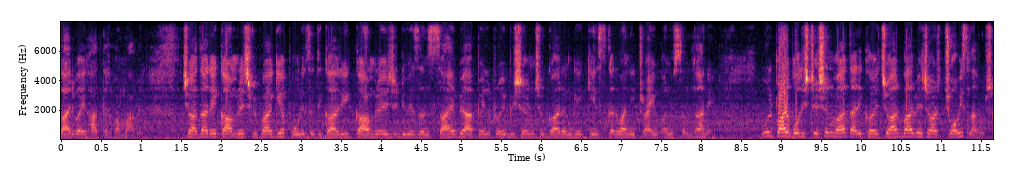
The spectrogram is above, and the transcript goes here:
કાર્યવાહી હાથ ધરવામાં આવેલ. જે આધારે કામરેજ વિભાગીય પોલીસ અધિકારી કામરેજ ડિવિઝન સાહેબે આપેલ પ્રોહિબિશન, જુગાર અંગે કેસ કરવાની ડ્રાઈવ અનુસંધાને. ઓલપાડ પોલીસ સ્ટેશનમાં તારીખ ચાર બાર બે હજાર ચોવીસના રોજ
